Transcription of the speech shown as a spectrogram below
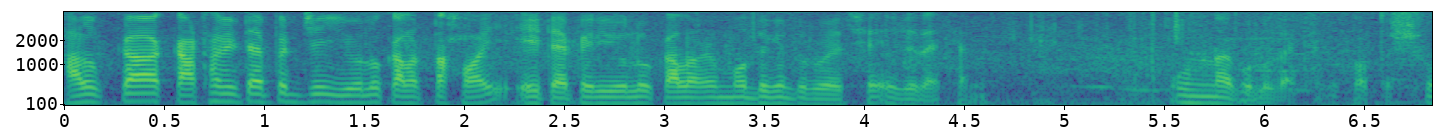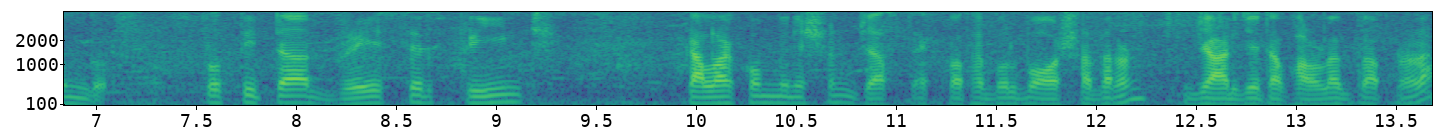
হালকা কাঠালি টাইপের যে ইয়েলো কালারটা হয়, এই টাইপের ইয়েলো কালারের মধ্যে কিন্তু রয়েছে, এই যে দেখেন, উন্নাগুলো দেখেন, কত সুন্দর। প্রতিটা ড্রেসের প্রিন্ট কালার কম্বিনেশন জাস্ট এক কথা বলব, অসাধারণ। যার যেটা ভালো লাগবে আপনারা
